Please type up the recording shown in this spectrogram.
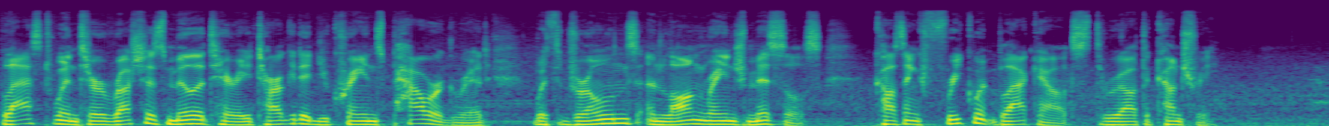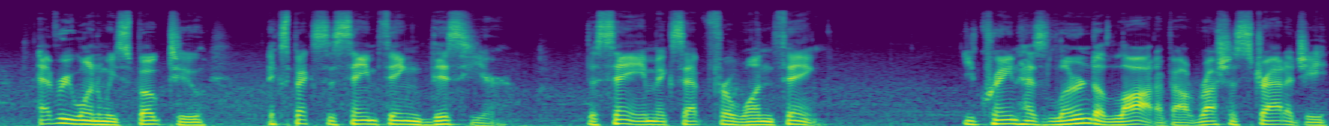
Last winter, Russia's military targeted Ukraine's power grid with drones and long range missiles, causing frequent blackouts throughout the country. Everyone we spoke to expects the same thing this year. The same, except for one thing. Ukraine has learned a lot about Russia's strategy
